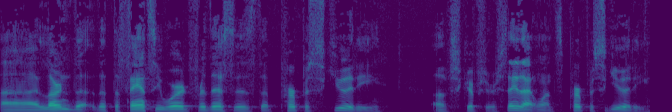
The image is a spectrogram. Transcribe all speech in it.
Uh, I learned that, the fancy word for this is the perspicuity of Scripture. Say that once perspicuity.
